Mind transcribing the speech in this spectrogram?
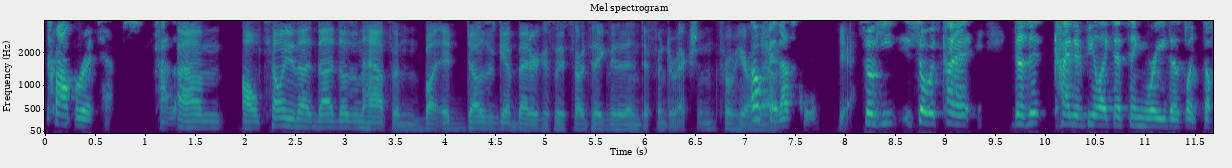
proper attempts, kind of. um, I'll tell you that that doesn't happen, but it does get better because they start taking it in a different direction from here on Okay, out. that's cool. Yeah. So he, so it's kind of, does it kind of be like the thing where he does like the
